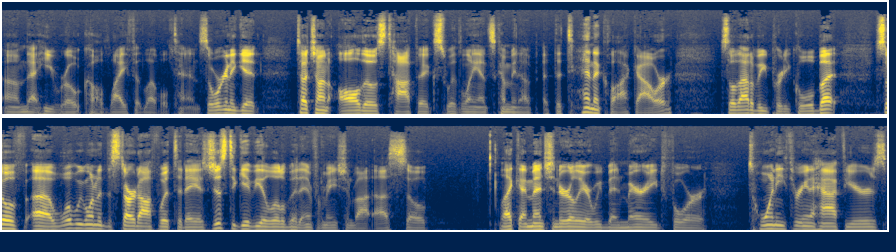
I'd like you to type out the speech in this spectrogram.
um, that he wrote called Life at Level Ten. So we're going to get touch on all those topics with Lance coming up at the ten o'clock hour. So that'll be pretty cool. But so if, uh, what we wanted to start off with today is just to give you a little bit of information about us. So like I mentioned earlier, we've been married for 23 and a half years.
